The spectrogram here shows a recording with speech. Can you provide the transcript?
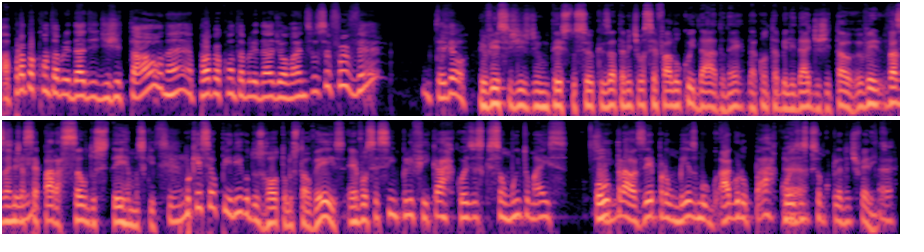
A própria contabilidade digital, né? A própria contabilidade online, se você for ver, Entendeu? Eu vi esse de um texto seu que exatamente você fala o cuidado, né, da contabilidade digital. Eu vejo vazamente a separação dos termos que, Sim. porque esse é o perigo dos rótulos, talvez, é você simplificar coisas que são muito mais Sim. ou trazer para um mesmo agrupar coisas é. que são completamente diferentes. É.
